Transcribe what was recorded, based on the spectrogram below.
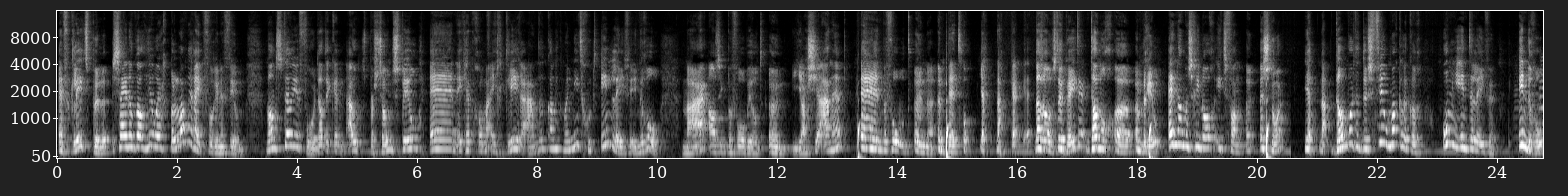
En verkleedspullen zijn ook wel heel erg belangrijk voor in een film. Want stel je voor dat ik een oud persoon speel en ik heb gewoon mijn eigen kleren aan, dan kan ik me niet goed inleven in de rol. Maar als ik bijvoorbeeld een jasje aan heb en bijvoorbeeld een, uh, een pet. Oh ja, nou kijk, eh, dat is al een stuk beter. Dan nog uh, een bril. En dan misschien nog iets van een, een snor. Ja, nou dan wordt het dus veel makkelijker om je in te leven in de rol.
